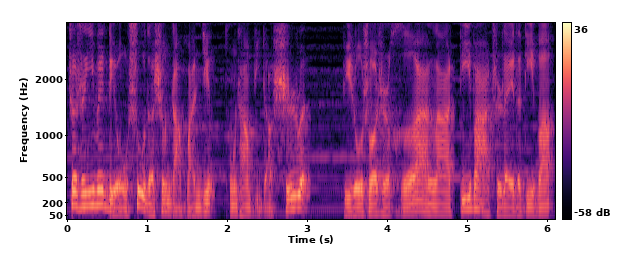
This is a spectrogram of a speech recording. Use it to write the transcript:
这是因为柳树的生长环境通常比较湿润，比如说是河岸啦、堤坝之类的地方，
